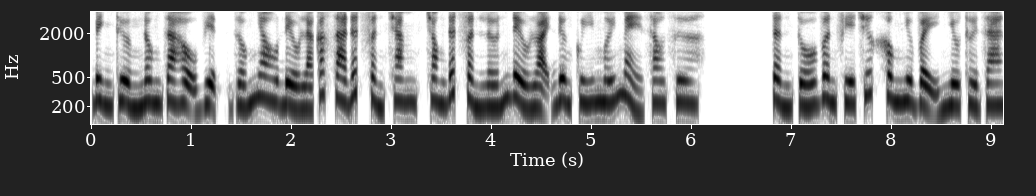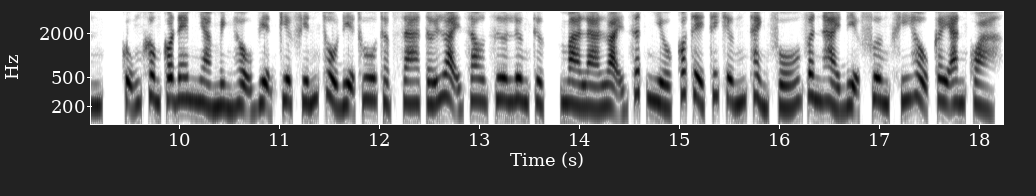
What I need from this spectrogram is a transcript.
Bình thường nông gia hậu viện giống nhau đều là các gia đất phần trăm, trong đất phần lớn đều loại đương quý mới mẻ rau dưa. Tần Tố Vân phía trước không như vậy nhiều thời gian, cũng không có đem nhà mình hậu viện kia phiến thổ địa thu thập ra tới loại rau dưa lương thực, mà là loại rất nhiều có thể thích ứng thành phố Vân Hải địa phương khí hậu cây ăn quả.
